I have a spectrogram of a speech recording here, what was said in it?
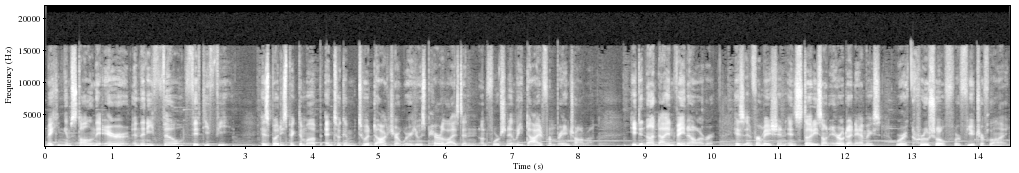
making him stall in the air, and then he fell 50 feet. His buddies picked him up and took him to a doctor where he was paralyzed and unfortunately died from brain trauma. He did not die in vain, however. His information and studies on aerodynamics were crucial for future flying.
